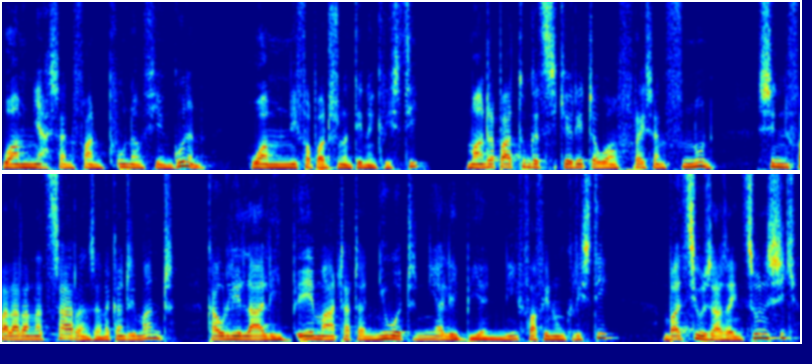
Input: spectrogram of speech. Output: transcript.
ho amin'ny asan'ny fanompoana amin'ny Fiangonana, ho amin'ny fampandrosoana ny tenan'i Kristy, mandra-pahatonga antsika rehetra ho amin'ny firaisan'ny finoana sy ny fahalalana tsara ny Zanak'Andriamanitra, ka ho lehilahy lehibe mahatratra ny ohatry ny halehibehan'ny fahafenoan'i Kristy, Mba tsy ho zaza intsony isika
